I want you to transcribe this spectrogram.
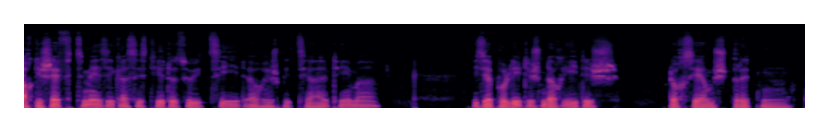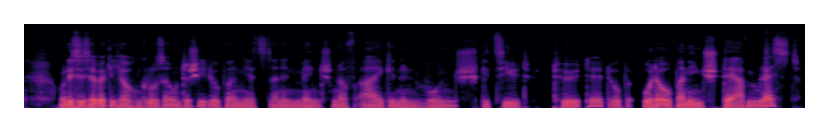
auch geschäftsmäßig assistierter Suizid, auch ihr Spezialthema, ist ja politisch und auch ethisch doch sehr umstritten. Und es ist ja wirklich auch ein großer Unterschied, ob man jetzt einen Menschen auf eigenen Wunsch gezielt tötet ob, oder ob man ihn sterben lässt,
